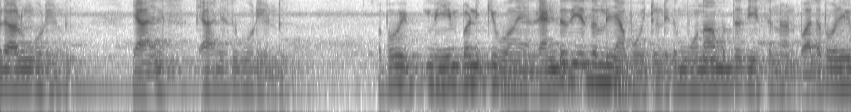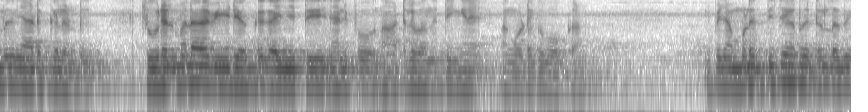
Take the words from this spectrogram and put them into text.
ഒരാളും കൂടിയുണ്ട്. യാനിസ് യാനിസ് കൂടിയുണ്ട്. അപ്പോൾ മീൻ പണിക്ക് പോകുന്ന രണ്ട് സീസണിൽ ഞാൻ പോയിട്ടുണ്ട്. ഇത് മൂന്നാമത്തെ സീസണാണ് പല തൊഴിലുകൾ ഞാൻ എടുക്കലുണ്ട്. ചൂരൽമല വീഡിയോ ഒക്കെ കഴിഞ്ഞിട്ട് ഞാനിപ്പോൾ നാട്ടിൽ വന്നിട്ട് ഇങ്ങനെ അങ്ങോട്ടേക്ക് പോക്കാണ്. ഇപ്പോൾ നമ്മൾ എത്തിച്ചേർന്നിട്ടുള്ളത്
